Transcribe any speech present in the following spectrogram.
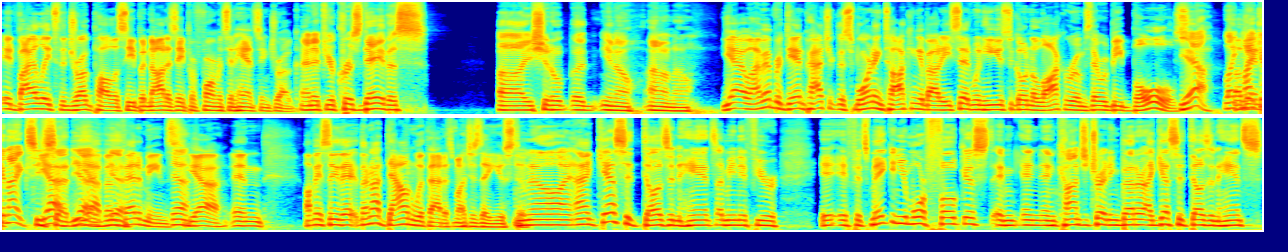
it violates the drug policy, but not as a performance enhancing drug. And if you're Chris Davis, uh, you should, uh, you know, I don't know. Yeah, well, I remember Dan Patrick this morning talking about. It. He said when he used to go into locker rooms, there would be bowls. Yeah, like Mike and Ike's, he yeah, said. Yeah, yeah, yeah. amphetamines. Yeah. Yeah. and obviously they're they're not down with that as much as they used to. No, I I guess it does enhance. I mean, if you're if it's making you more focused and and, and concentrating better, I guess it does enhance.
